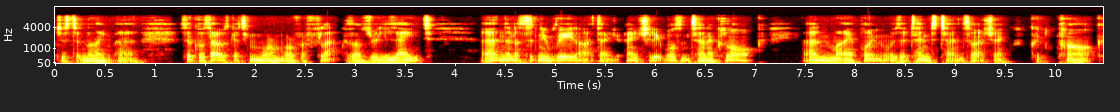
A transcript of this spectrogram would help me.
just a nightmare. So of course I was getting more and more of a flat because I was really late. And then I suddenly realised actually it wasn't ten o'clock, and my appointment was at ten to ten, so actually I could park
